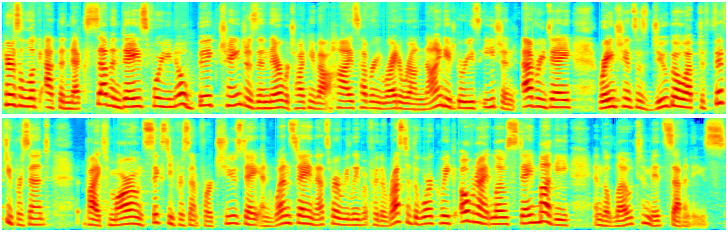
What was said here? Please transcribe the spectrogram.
Here's a look at the next seven days for you. No big changes in there. We're talking about highs hovering right around 90 degrees each and every day. Rain chances do go up to 50% by tomorrow and 60% for Tuesday and Wednesday. And that's where we leave it for the rest of the work week. Overnight lows stay muggy in the low to mid 70s.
